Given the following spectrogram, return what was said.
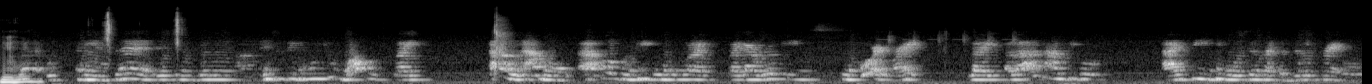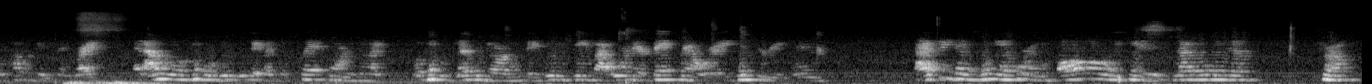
Mhm. But with that being said, it's just really um, interesting when you vote. Like, I don't know, I vote. I vote for people who like, like I really support, right? Like a lot of times people, I see people as just like a Democrat or Republican thing, right? And I don't know if people really look at like the platforms and like what people's message are, what they really stand by, or their background or their history. And I think that's really important with all the candidates, not only just Trump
